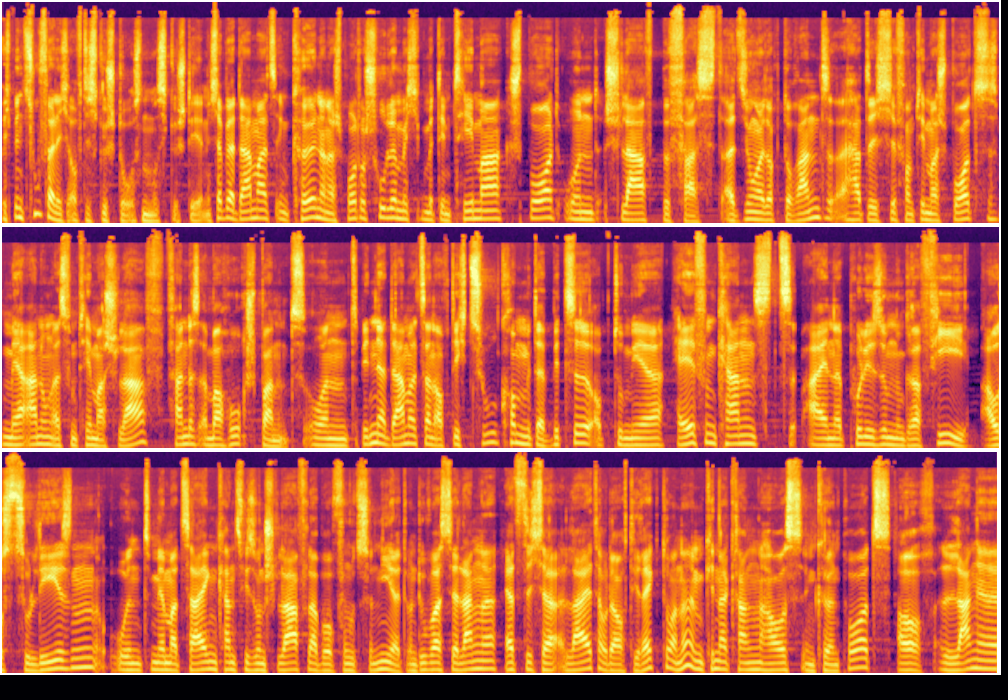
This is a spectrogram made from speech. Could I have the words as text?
Ich bin zufällig auf dich gestoßen, muss ich gestehen. Ich habe ja damals in Köln an der Sporthochschule mich mit dem Thema Sport und Schlaf befasst. Als junger Doktorand hatte ich vom Thema Sport mehr Ahnung als vom Thema Schlaf, fand es aber hochspannend und bin ja damals dann auf dich zugekommen mit der Bitte, ob du mir helfen kannst, eine Polysomnographie auszulesen und mir mal zeigen kannst, wie so ein Schlaflabor funktioniert. Und du warst ja lange ärztlicher Leiter oder auch Direktor ne, im Kinderkrankenhaus in Köln-Porz, auch lange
